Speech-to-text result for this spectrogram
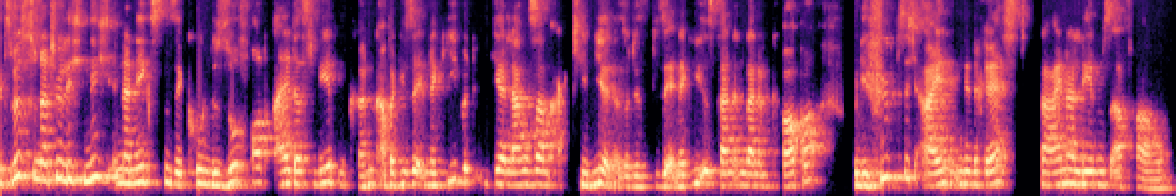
Jetzt wirst du natürlich nicht in der nächsten Sekunde sofort all das leben können, aber diese Energie wird in dir langsam aktiviert. Also diese Energie ist dann in deinem Körper und die fügt sich ein in den Rest deiner Lebenserfahrung.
